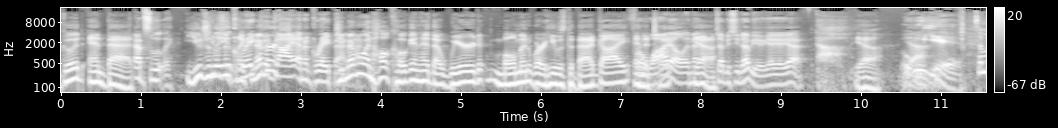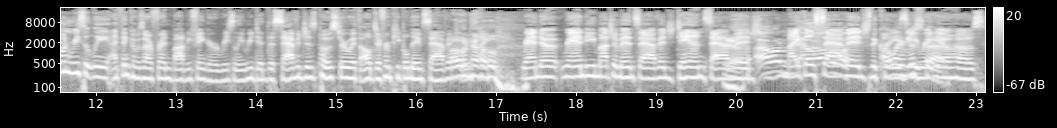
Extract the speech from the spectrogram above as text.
good and bad. Absolutely. Usually, he was a like, great remember- good guy and a great bad. Do you remember guy. when Hulk Hogan had that weird moment where he was the bad guy for a while in yeah, WCW? Yeah, yeah, yeah. yeah. Yeah. Oh yeah. Someone recently, I think it was our friend Bobby Finger, recently redid the Savages poster with all different people named Savage. Oh, no. Like Rando, Randy Macho Man Savage, Dan Savage, Oh, Michael no. Savage, the Oh, crazy missed radio that. host.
